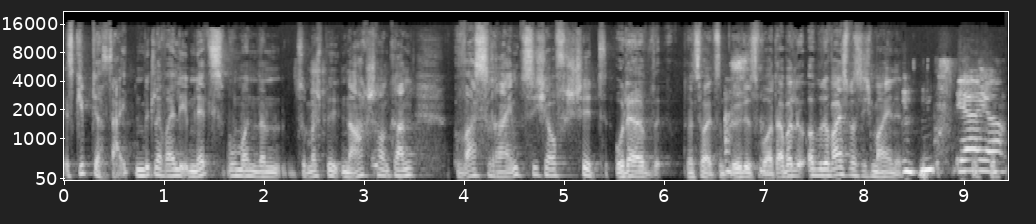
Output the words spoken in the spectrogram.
es gibt ja Seiten mittlerweile im Netz, wo man dann zum Beispiel nachschauen kann, was reimt sich auf Shit? Oder, das war jetzt ein blödes Wort, aber, du- aber du weißt, was ich meine. Ja, ja.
